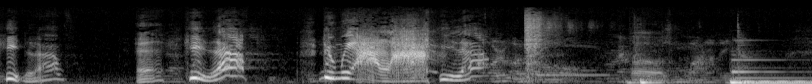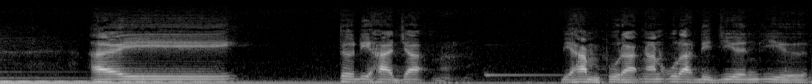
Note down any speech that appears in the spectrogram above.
hilap eh hilap demi Allah hilap Oh. Hai dihaja dihampura ngan ulah dijieun-jieun.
